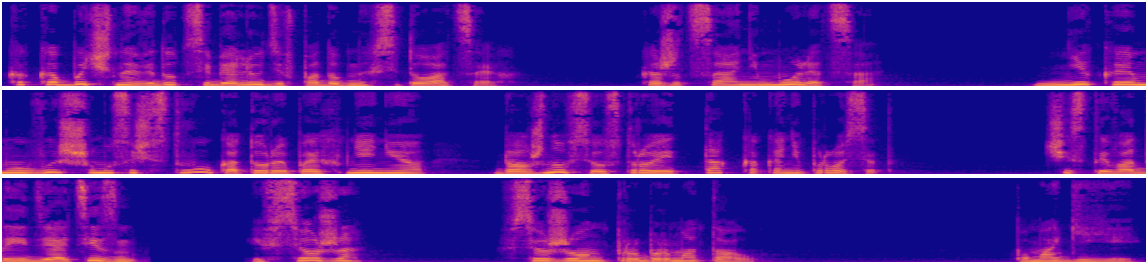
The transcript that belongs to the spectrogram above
Как обычно ведут себя люди в подобных ситуациях. Кажется, они молятся. Некоему высшему существу, которое, по их мнению, должно все устроить так, как они просят — чистой воды идиотизм. И все же... Все же он пробормотал. «Помоги ей.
